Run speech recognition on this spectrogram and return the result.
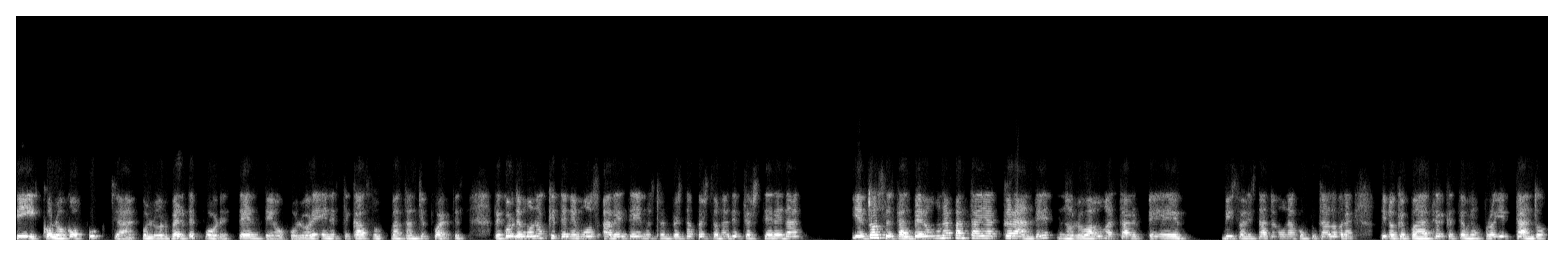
Si coloco fucsia, color verde fluorescente o colores en este caso bastante fuertes, recordémonos que tenemos a veces en nuestra empresa personas de tercera edad y entonces al ver una pantalla grande no lo vamos a estar eh, visualizando en una computadora, sino que puede hacer que estemos proyectando.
